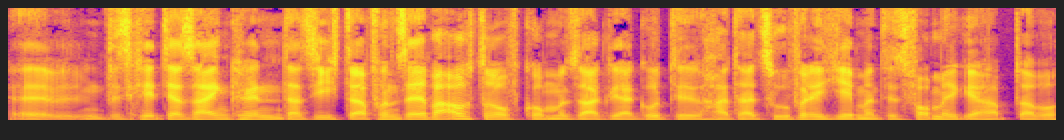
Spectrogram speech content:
Äh, das hätte ja sein können, dass ich davon selber auch drauf komme und sage, ja gut, hat halt zufällig jemand das vor mir gehabt. Aber,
